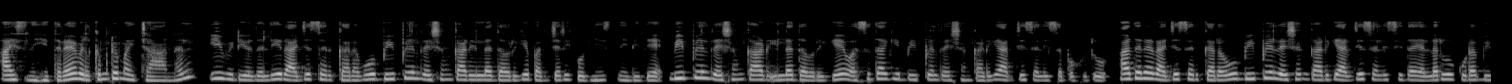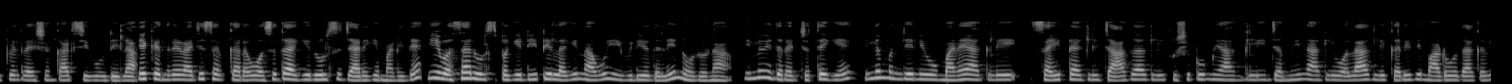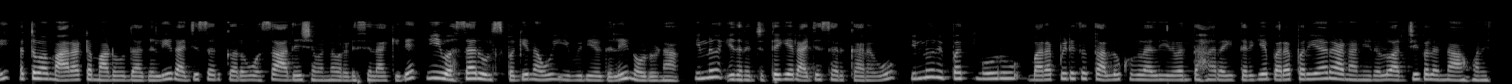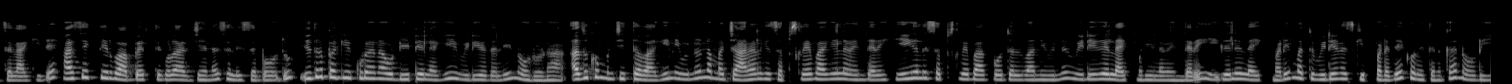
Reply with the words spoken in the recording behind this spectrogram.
Hi ಸ್ನೇಹಿತರೆ welcome to my channel ಈ ವಿಡಿಯೋದಲ್ಲಿ ರಾಜ್ಯ ಸರ್ಕಾರವು ಬಿಪಿಎಲ್ ರೇಷನ್ ಕಾರ್ಡ್ ಇಲ್ಲದವರಿಗೆ ಭರ್ಜರಿ ಗುಡ್ ನ್ಯೂಸ್ ನೀಡಿದೆ. ಬಿಪಿಎಲ್ ರೇಷನ್ ಕಾರ್ಡ್ ಇಲ್ಲದವರಿಗೆ ಹೊಸದಾಗಿ ಬಿಪಿಎಲ್ ರೇಷನ್ ಕಾರ್ಡ್ಗೆ ಅರ್ಜಿ ಸಲ್ಲಿಸಬಹುದು. ಆದರೆ ರಾಜ್ಯ ಸರ್ಕಾರವು ಬಿಪಿಎಲ್ ರೇಷನ್ ಕಾರ್ಡ್ಗೆ ಅರ್ಜಿ ಸಲ್ಲಿಸಿದ ಎಲ್ಲರಿಗೂ ಕೂಡ ಬಿಪಿಎಲ್ ರೇಷನ್ ಕಾರ್ಡ್ ಸಿಗುವುದಿಲ್ಲ. ಯಾಕೆಂದ್ರೆ ರಾಜ್ಯ ಸರ್ಕಾರವು ಹೊಸದಾಗಿ ರೂಲ್ಸ್ ಜಾರಿಗೆ ಮಾಡಿದೆ. ಈ ಹೊಸ ರೂಲ್ಸ್ ಬಗ್ಗೆ ಡೀಟೇಲ್ ಆಗಿ ನಾವು ಈ ವಿಡಿಯೋದಲ್ಲಿ ನೋಡೋಣ. ಇನ್ನು ಇದರ ಜೊತೆಗೆ, ಇನ್ನು ಮುಂದೆ ನೀವು ಮನೆ ಆಗ್ಲಿ ಸೈಟ್ ಆಗ್ಲಿ, ಜಾಗ ಆಗ್ಲಿ, ಕೃಷಿ ಭೂಮಿ ಆಗ್ಲಿ, ಜಮೀನ್ ಆಗ್ಲಿ, ಹೊಲ ಆಗ್ಲಿ ಖರೀದಿ ಮಾಡುವುದಾಗಲಿ ಅಥವಾ ಮಾರಾಟ ಮಾಡುವುದಾಗಲಿ ರಾಜ್ಯ ಸರ್ಕಾರವು ಹೊಸ ಆದೇಶವನ್ನು ಹೊರಡಿಸಲಾಗಿದೆ. ಈ ಹೊಸ ರೂಲ್ಸ್ ಬಗ್ಗೆ ನಾವು ಈ ವಿಡಿಯೋದಲ್ಲಿ ನೋಡೋಣ. ಇನ್ನು ಇದರ ಜೊತೆಗೆ ರಾಜ್ಯ ಸರ್ಕಾರವು ಇನ್ನೂರ ಇಪ್ಪತ್ತ್ ಮೂರು ಬರಪೀಡಿತ ತಾಲೂಕುಗಳಲ್ಲಿ ಇರುವಂತಹ ರೈತರಿಗೆ ಬರ ಪರಿಹಾರ ಹಣ ನೀಡಲು ಅರ್ಜಿಗಳನ್ನು ಆಹ್ವಾನಿಸಲಾಗಿದೆ. ಆಸಕ್ತಿ ಇರುವ ಅಭ್ಯರ್ಥಿಗಳು ಅರ್ಜಿಯನ್ನು ಸಲ್ಲಿಸಬಹುದು. ಇದರ ಬಗ್ಗೆ ಕೂಡ ನಾವು ಡೀಟೇಲ್ ಆಗಿ ಈ ವಿಡಿಯೋದಲ್ಲಿ ನೋಡೋಣ. ಅದಕ್ಕೂ ಮುಂಚಿತವಾಗಿ ನೀವು ಇನ್ನೂ ನಮ್ಮ ಚಾನೆಲ್ಗೆ ಸಬ್ಸ್ಕ್ರೈಬ್ ಆಗಿಲ್ಲವೆಂದರೆ ಈಗಲೇ ಸಬ್ಸ್ಕ್ರೈಬ್ ಆಗ್ಬೋದಲ್ವಾ? ನೀವು ಇನ್ನೂ ವಿಡಿಯೋಗೆ ಲೈಕ್ ಮಾಡಿಲ್ಲವೆಂದರೆ ಈಗಲೇ ಲೈಕ್ ಮಾಡಿ ಮತ್ತು ವಿಡಿಯೋನ ಸ್ಕಿಪ್ ಮಾಡದೆ ಕೊನೆ ತನಕ ನೋಡಿ.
